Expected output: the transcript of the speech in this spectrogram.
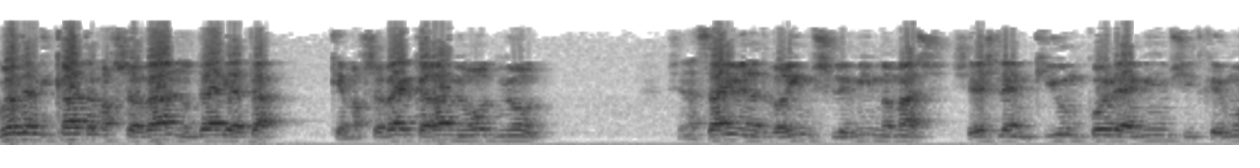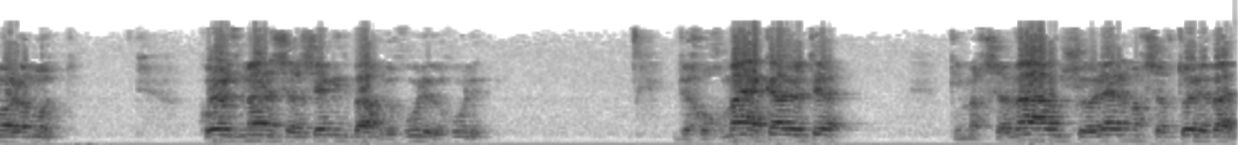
גודל מקראת המחשבה נודע לי עתה, כי המחשבה יקרה מאוד מאוד, שנשא ממנה דברים שלמים ממש, שיש להם קיום כל הימים שהתקיימו העולמות, כל זמן אשר השם ידבח וכו' וכו'. וחוכמה יקר יותר, כי מחשבה הוא שעולה על מחשבתו לבד,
